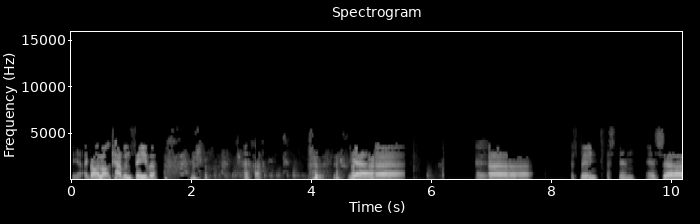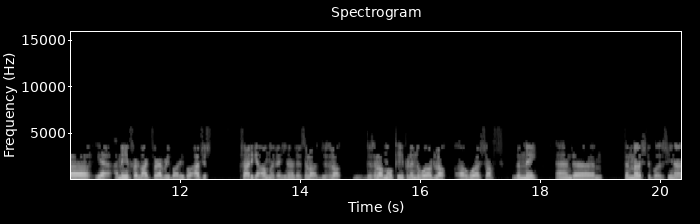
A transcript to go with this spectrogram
Yeah, I got a lot of cabin fever. yeah. Uh, uh, it's been testing. It's uh, yeah. I mean, for like for everybody, but I've just try to get on with it. You know, there's a lot, there's a lot, there's a lot more people in the world a lot uh, worse off than me and um, than most of us. You know,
